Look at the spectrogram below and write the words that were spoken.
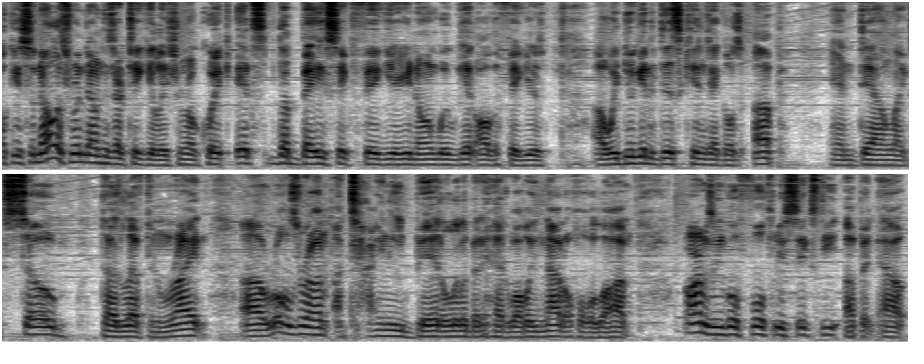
Okay, so now let's run down his articulation real quick. It's the basic figure, you know, and we'll get all the figures. Uh, we do get a disc hinge that goes up and down like so, does left and right, uh, rolls around a tiny bit, a little bit of head wobbling, not a whole lot. Arms can go full 360 up and out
